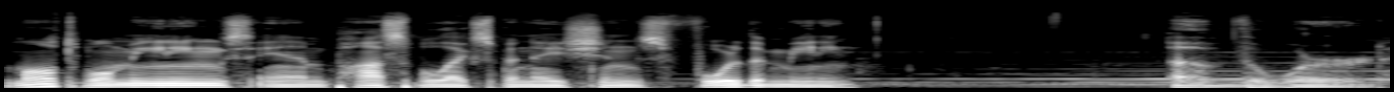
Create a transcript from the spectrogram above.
multiple meanings and possible explanations for the meaning of the word.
